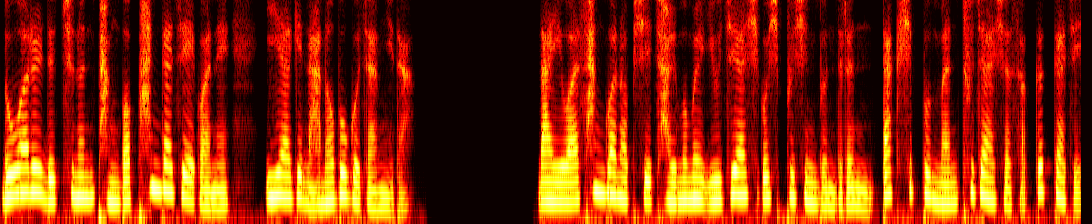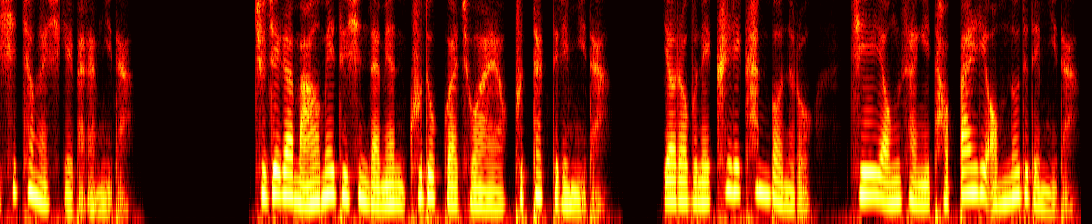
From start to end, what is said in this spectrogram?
노화를 늦추는 방법 한 가지에 관해 이야기 나눠보고자 합니다. 나이와 상관없이 젊음을 유지하시고 싶으신 분들은 딱 10분만 투자하셔서 끝까지 시청하시길 바랍니다. 주제가 마음에 드신다면 구독과 좋아요 부탁드립니다. 여러분의 클릭 한 번으로 지혜 영상이 더 빨리 업로드됩니다.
